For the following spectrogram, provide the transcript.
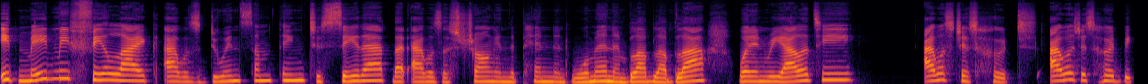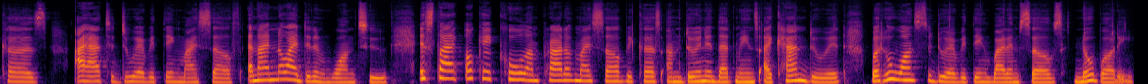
it made me feel like I was doing something to say that, that I was a strong, independent woman and blah, blah, blah. When in reality, I was just hurt. I was just hurt because I had to do everything myself. And I know I didn't want to. It's like, okay, cool. I'm proud of myself because I'm doing it. That means I can do it. But who wants to do everything by themselves? Nobody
